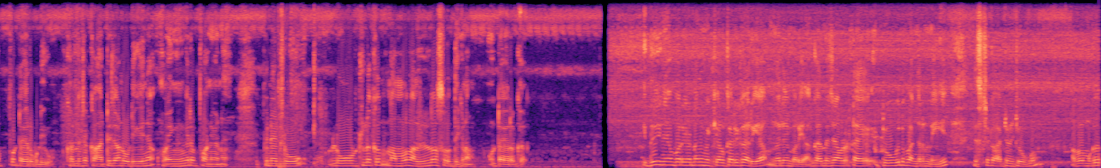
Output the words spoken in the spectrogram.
അപ്പോൾ ടയർ പൊടിയും കാരണം വെച്ചാൽ കാറ്റില്ലാണ്ട് ഓടി കഴിഞ്ഞാൽ ഭയങ്കര പണിയാണ്. പിന്നെ ലോ ലോഡിലൊക്കെ നമ്മൾ നല്ല ശ്രദ്ധിക്കണം ടയറൊക്കെ. ഇത് ഞാൻ പറയേണ്ടത് മിക്ക ആൾക്കാർക്കും അറിയാം എന്നാലും പറയാം. കാരണം വെച്ചാൽ നമ്മൾ ടയ ട്യൂബിന് പഞ്ചറുണ്ടെങ്കിൽ ജസ്റ്റ് കാറ്റടിച്ച് നോക്കും അപ്പോൾ നമുക്ക്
